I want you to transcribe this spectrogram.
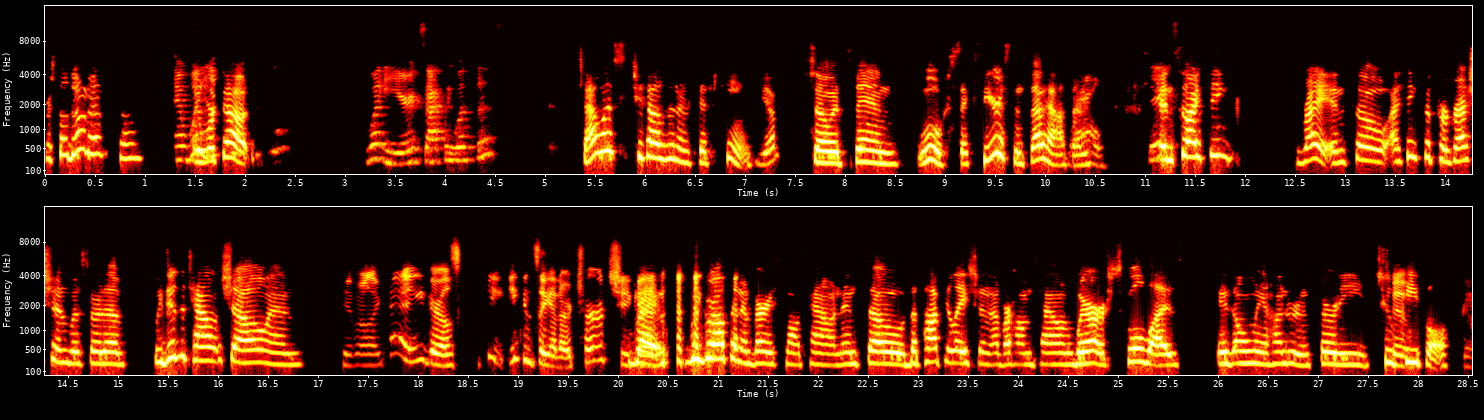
we're still doing it so And it worked year- out What year exactly was this? That was 2015. Yep. So it's been ooh six years since that happened. Wow. And so I think right. And so I think the progression was sort of we did the talent show and People are like, hey, you girls, you, can sing at our church. Right. we grew up in a very small town, and so the population of our hometown, where our school was, is only 132 Two. people. Yeah.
